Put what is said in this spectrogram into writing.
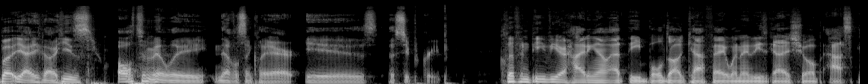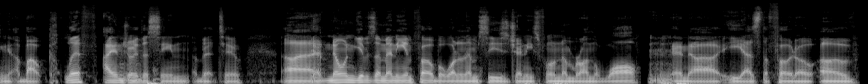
But yeah, you know, he's ultimately Neville Sinclair is a super creep. Cliff and Peevy are hiding out at the Bulldog Cafe when any of these guys show up asking about Cliff. I enjoy this scene a bit too. Uh, Yeah. No one gives them any info, but one of them sees Jenny's phone number on the wall, Mhm. and uh, he has the photo of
